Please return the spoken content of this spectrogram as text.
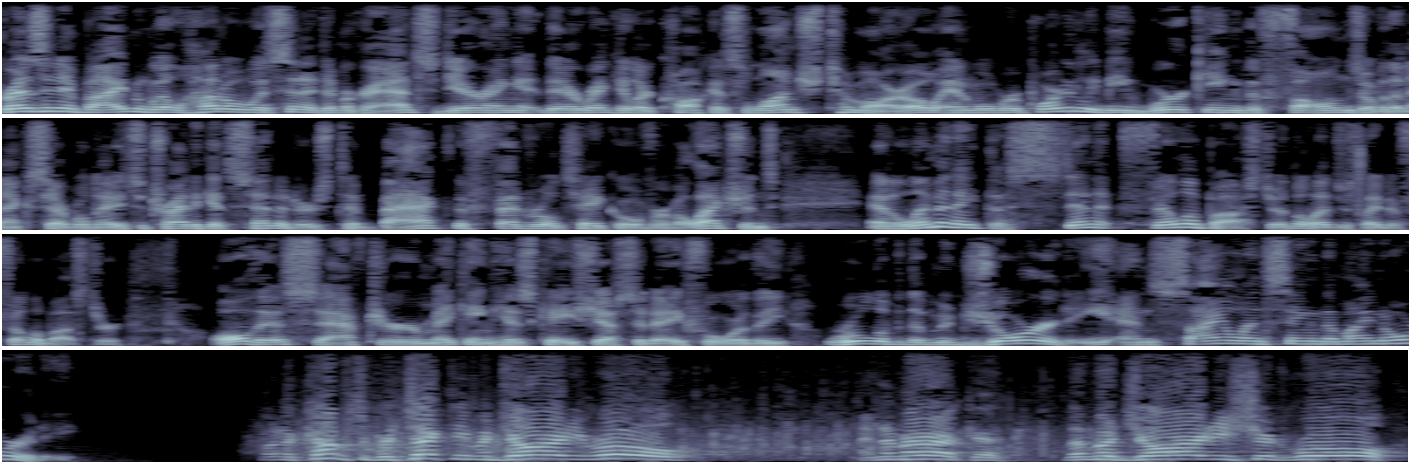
President Biden will huddle with Senate Democrats during their regular caucus lunch tomorrow and will reportedly be working the phones over the next several days to try to get senators to back the federal takeover of elections and eliminate the Senate filibuster, the legislative filibuster. All this after making his case yesterday for the rule of the majority and silencing the minority. When it comes to protecting majority rule in America, the majority should rule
